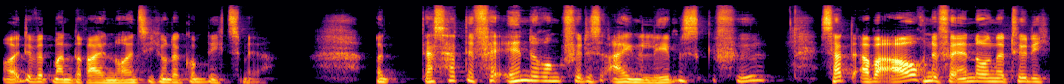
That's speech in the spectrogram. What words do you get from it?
Heute wird man 93 und da kommt nichts mehr. Und das hat eine Veränderung für das eigene Lebensgefühl. Es hat aber auch eine Veränderung natürlich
